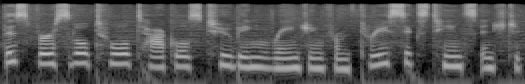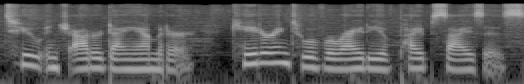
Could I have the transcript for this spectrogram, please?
This versatile tool tackles tubing ranging from 3 16 inch to 2 inch outer diameter, catering to a variety of pipe sizes.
